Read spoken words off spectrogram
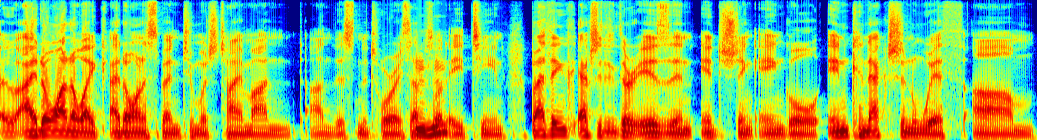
I don't want to like I don't want to spend too much time on on this notorious episode 18, but I think actually think there is an interesting angle in connection with um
